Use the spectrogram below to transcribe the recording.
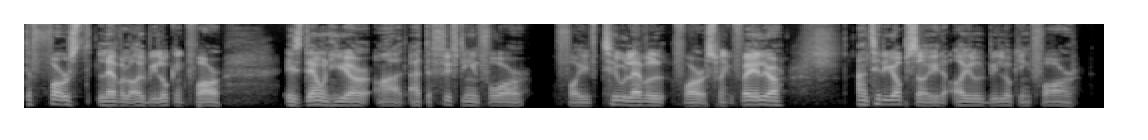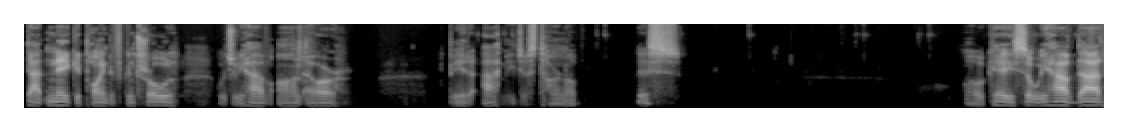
the first level I'll be looking for is down here at, at the 15452 level for swing failure. And to the upside, I'll be looking for that naked point of control, which we have on our at. Let me just turn up this. Okay, so we have that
